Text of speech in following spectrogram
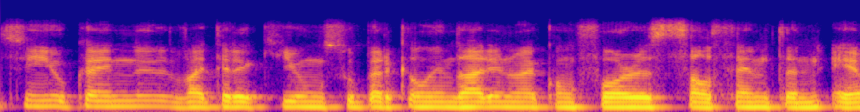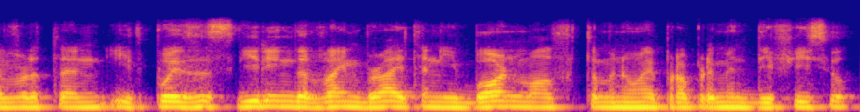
Sim, o Kane vai ter aqui um super calendário, não é? Com Forest, Southampton, Everton e depois a seguir ainda vem Brighton e Bournemouth, que também não é propriamente difícil.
